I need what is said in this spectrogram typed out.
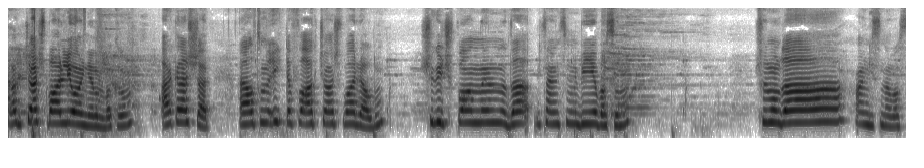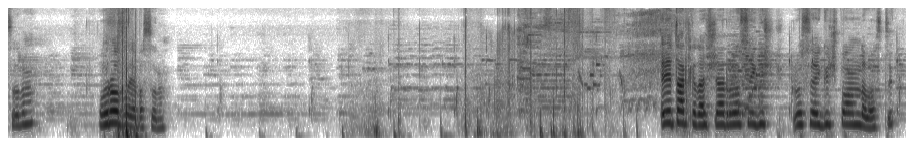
Akçaağaç Barley oynayalım bakalım. Arkadaşlar hayatımda ilk defa Akçaağaç Barley aldım. Şu güç puanlarını da bir tanesini B'ye basalım. Şunu da hangisine basalım? Roza'ya basalım. Evet arkadaşlar Rosa'ya güç, Rosa'ya güç puanı da bastık.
